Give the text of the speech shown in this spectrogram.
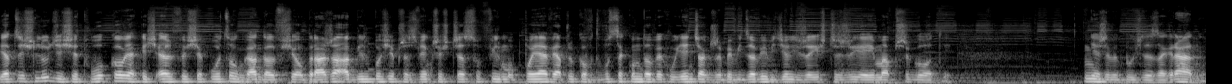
Jacyś ludzie się tłuką, jakieś elfy się kłócą, Gandalf się obraża, a Bilbo się przez większość czasu filmu pojawia tylko w dwusekundowych ujęciach, żeby widzowie widzieli, że jeszcze żyje i ma przygody. Nie, żeby był źle zagrany.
